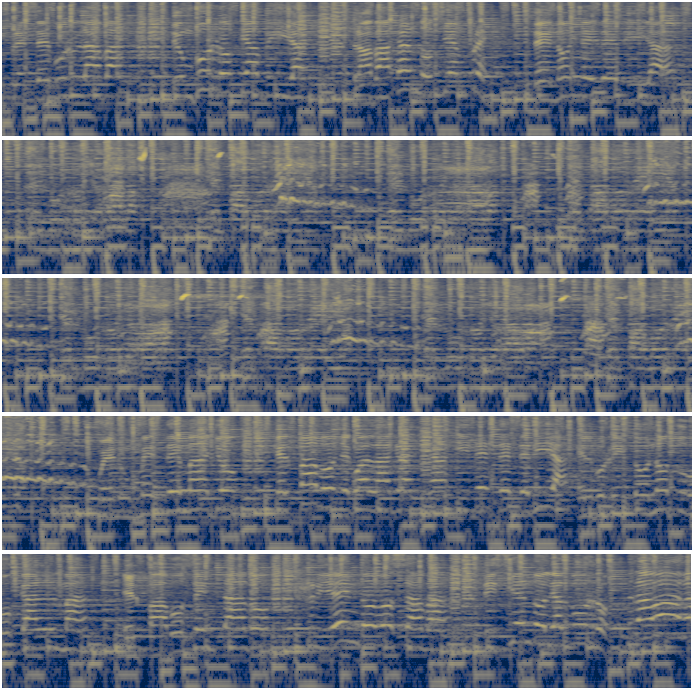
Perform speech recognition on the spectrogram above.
Siempre se burlaba de un burro que había, trabajando siempre de noche y de día. El burro lloraba, el pavo reía. El pavo llegó a la granja y desde ese día el burrito no tuvo calma. El pavo sentado, riendo gozaba, diciéndole al burro, trabaja.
